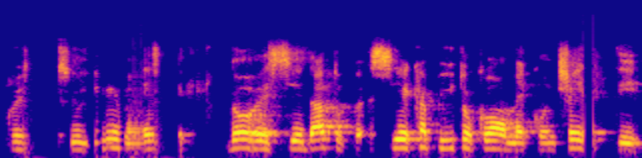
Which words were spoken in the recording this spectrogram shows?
questi ultimi mesi, dove si è, dato, si è capito come concetti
